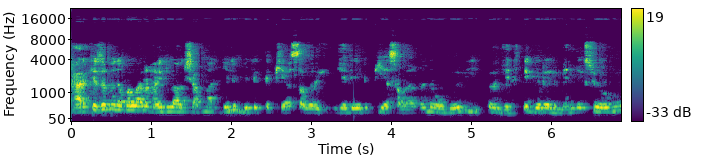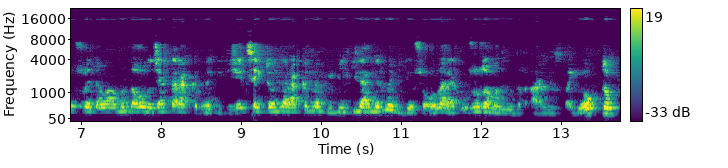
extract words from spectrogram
herkese merhabalar, hayırlı akşamlar. Gelin birlikte piyasaları inceleyelim. Piyasalarda ne oluyor bir öncelikle görelim. Endeks yorumumuz ve devamında olacaklar hakkında gidecek sektörler hakkında bir bilgilendirme videosu olarak uzun zamandır aranızda yoktum.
